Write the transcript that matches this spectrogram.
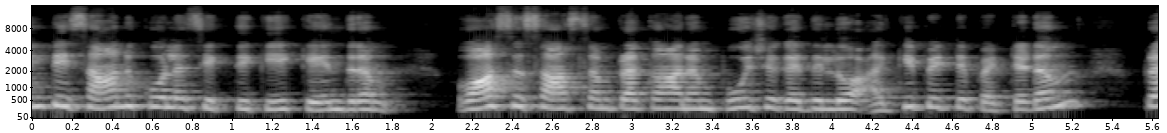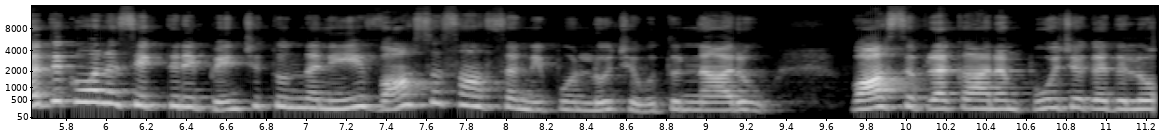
ఇంటి సానుకూల శక్తికి కేంద్రం. వాస్తుశాస్త్రం ప్రకారం పూజ గదిలో అగ్గిపెట్టె పెట్టడం ప్రతికూల శక్తిని పెంచుతుందని వాస్తుశాస్త్ర నిపుణులు చెబుతున్నారు. వాస్తు ప్రకారం పూజ గదిలో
